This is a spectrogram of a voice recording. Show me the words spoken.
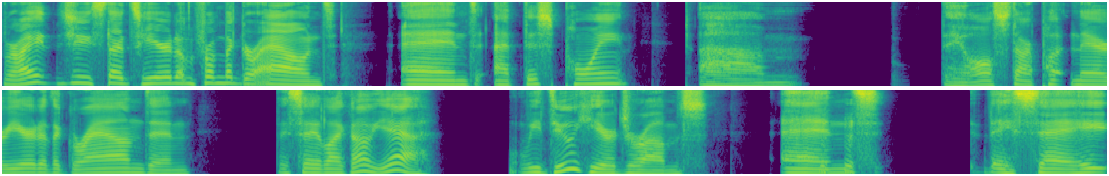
Right? She starts hearing them from the ground, and at this point, um, they all start putting their ear to the ground, and they say like, "Oh yeah, we do hear drums," and. They say,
